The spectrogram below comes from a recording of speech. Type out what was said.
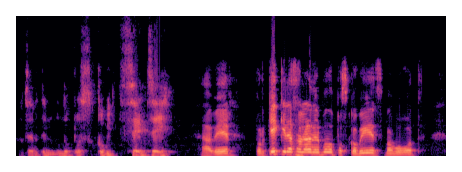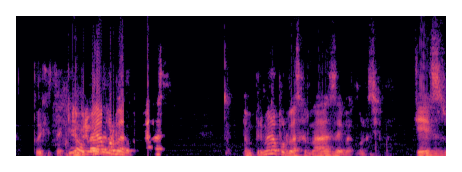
Vamos a hablar del mundo post-COVID, Sensei. A ver, ¿por qué querías hablar del mundo post-COVID, Mamobot? Tú dijiste, en primero, por las jornadas, en primero por las jornadas de vacunación, que es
